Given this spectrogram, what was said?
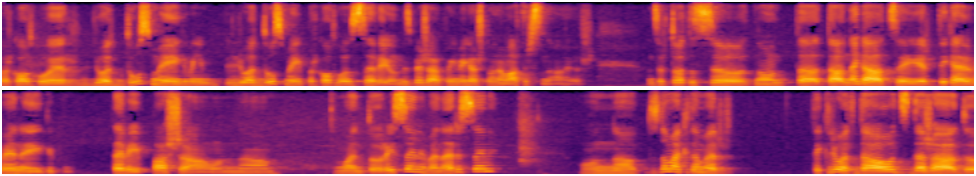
par kaut ko ir ļoti dusmīgi, viņi ļoti dusmīgi par kaut ko sevi, un visbiežāk viņi vienkārši to nav atrisinājuši. Un ar to tas, uh, nu, tā, tā negācija ir tikai un vienīgi tevī pašā, un uh, vai nu to risini vai nerisini. Un, uh, es domāju, ka tam ir tik ļoti daudz dažādu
